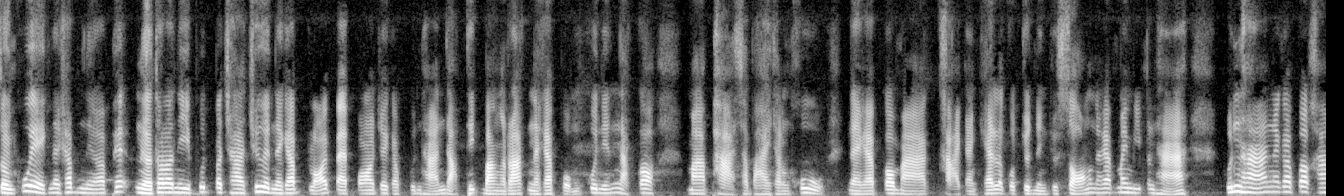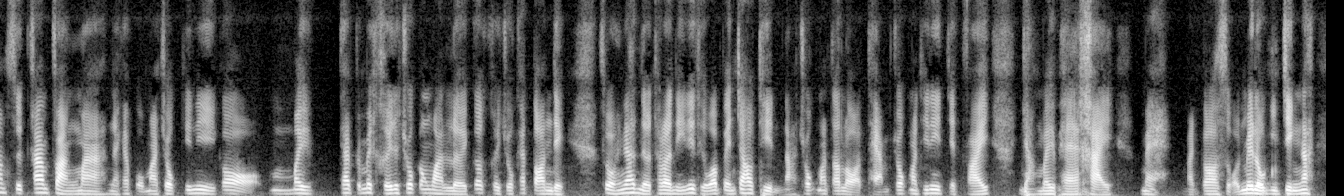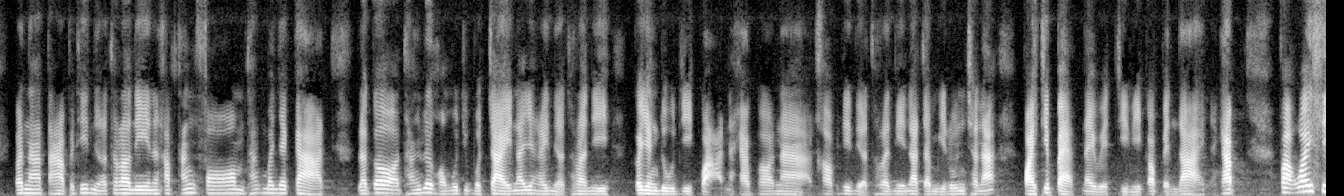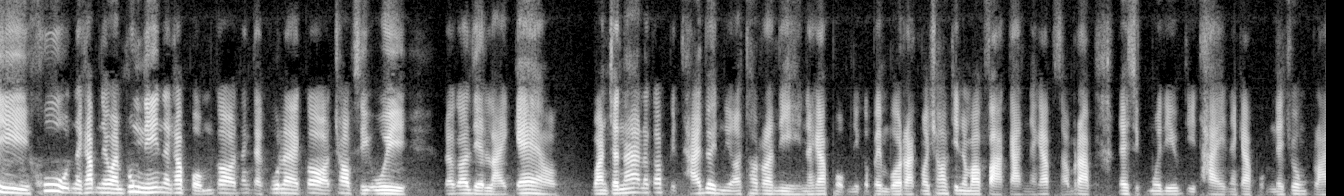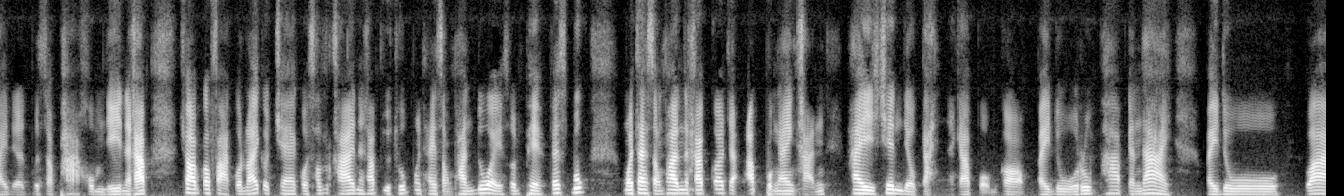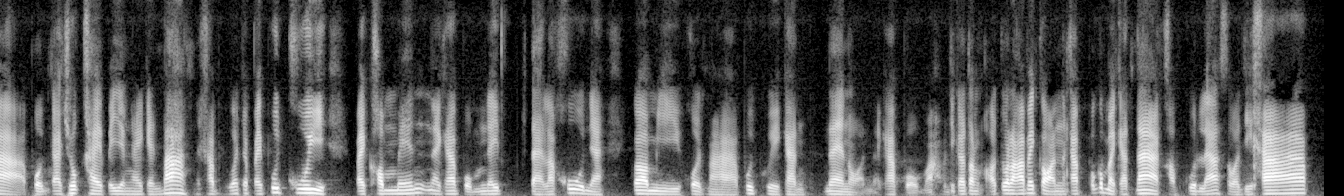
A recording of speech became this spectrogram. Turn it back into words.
ส่วนคู่เอกนะครับเหนือเพชรเหนือธรณีพุทธประชาชื่นนะครับร้อยแปดปอนด์เจอกับคุณฐานดับทิศบางรักนะครับ ผมคู่นี้หนักก็มาผ่าสบายทั้งคู่นะครับ ก็มาขาดกันแค่ละกดจุดหนึ่งจุดสองนะครับไม่มีปัญหาคุณฐานนะครับก็ข้ามศึกข้ามฝั่งมานะครับ ผมมาชกที่นี่ก็ไม่แทบจะไม่เคยได้ชกกลางวันเลย ก็เคยชกแค่ตอนเด็ก ส่วนทางด้านเหนือธรณีนี่ถือว่าเป็นเจ้าถิ่นนะชกมาตลอดแถมชกมาที่นี่เจ็ดไฟยังไม่แพ้ใครแหม มันก็สวนไม่ลงจริงๆนะก็หน้าตาไปที่เหนือธรณีนะครับ ทั้งฟอร์ม ทั้งบรรยากาศ แล้วก็ทั้งเรื่องของบุจิบุญใจนะยังไงเหนือธรณีก็ยังดูดีกว่านะครับก็น่าเข้าไปที่เหนือธรณีน่าจะมีลุ้นชนะไฟที่ 8 ในเวทีนี้ก็เป็นได้นะครับฝากไว้ 4 คู่นะครับในวันพรุ่งนี้นะครับผมก็ตั้งแต่คู่แรกก็ชอบซีอุย แล้วก็เรียนหลายแก้ว วันชนะแล้วก็ปิดท้ายด้วยเหนือธรณีนะครับผมนี่ก็เป็นโบรักมาชอบที่นำมาฝากกันนะครับสำหรับในศึกมวยดีวิถีไทยนะครับผมในช่วงปลายเดือนพฤษภาคมนี้นะครับชอบก็ฝากกดไลค์กดแชร์กด subscribe นะครับ YouTube มวยไทย 2000 ด้วย ส่วนเพจ Facebook มวยไทย 2000 นะครับก็จะอัพผลงานขันให้เช่นเดียวกันนะครับผมก็ไปดูรูปภาพกันได้ ไปดูว่าผลการชกใครไปยังไงกันบ้างนะครับหรือว่าจะไปพูดคุยไปคอมเมนต์นะครับผมในแต่ละคู่เนี่ย ก็มีคนมาพูดคุยกันแน่นอนนะครับผมวันนี้ก็ต้องขอตัวลาไปก่อนนะครับพบกันใหม่กันหน้าขอบคุณและสวัสดีครับ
